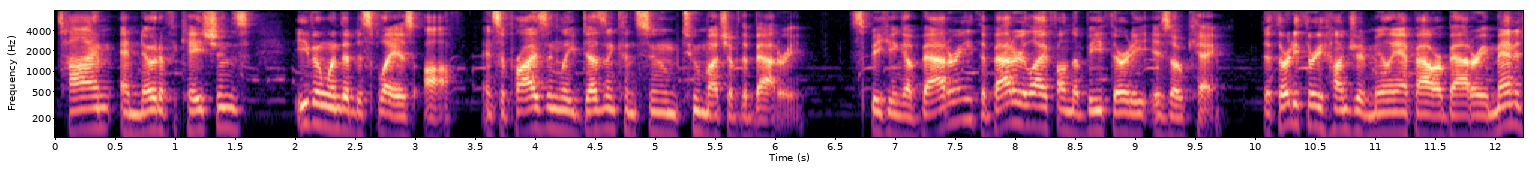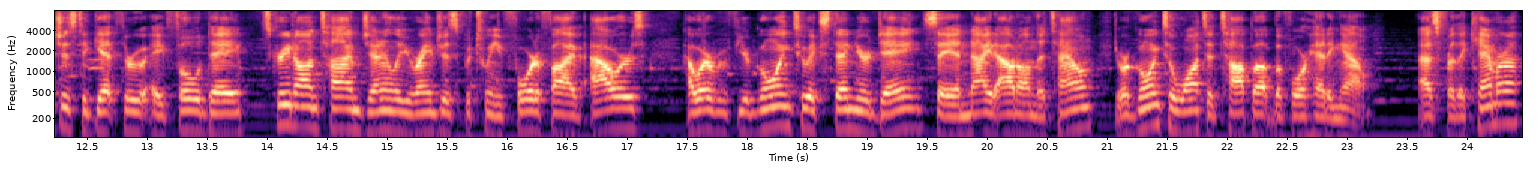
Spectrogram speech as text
time, and notifications even when the display is off, and surprisingly doesn't consume too much of the battery. Speaking of battery, the battery life on the V30 is okay. The 3300 mAh battery manages to get through a full day. Screen on time generally ranges between 4 to 5 hours. However, if you're going to extend your day, say a night out on the town, you're going to want to top up before heading out. As for the camera,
